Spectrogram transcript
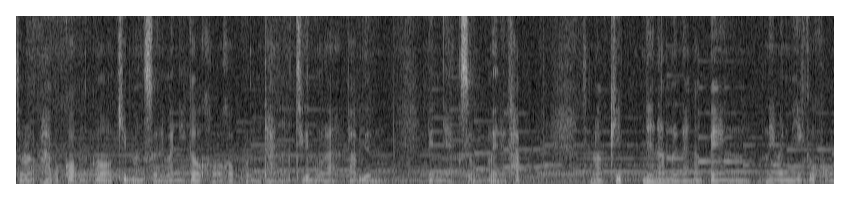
สำหรับภาพประกอบแล้วก็คลิปบางส่วนในวันนี้ก็ขอขอบคุณทางชื่นอุราภาพยนตร์เป็นอย่างสูงเลยนะครับ สำหรับคลิปแนะนำหนังหนังกางแปลงในวันนี้ก็คง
